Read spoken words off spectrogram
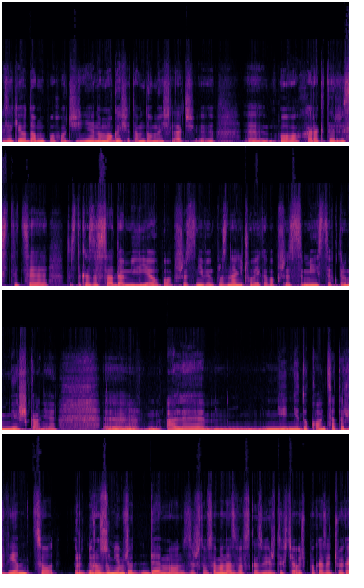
z jakiego domu pochodzi, nie? No mogę się tam domyślać y, po charakterystyce, to jest taka zasada milieu poprzez, nie wiem, poznanie człowieka poprzez miejsce, w którym mieszka, nie? Mhm. Ale mm, nie, nie do końca też wiem, co Rozumiem, że demon, zresztą sama nazwa wskazuje, że ty chciałeś pokazać człowieka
